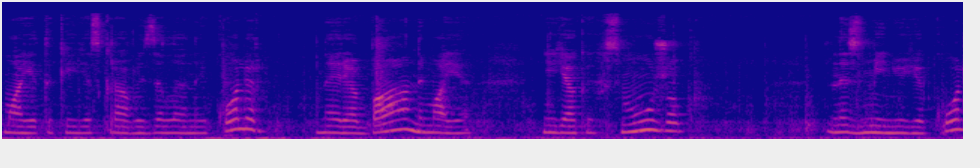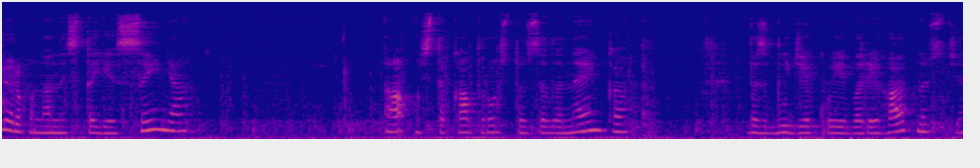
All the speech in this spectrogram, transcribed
Має такий яскравий зелений колір, не ряба, немає ніяких смужок, не змінює колір, вона не стає синя. А ось така просто зелененька, без будь-якої варігатності.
